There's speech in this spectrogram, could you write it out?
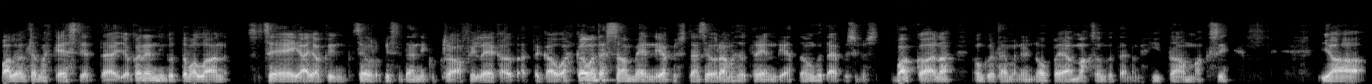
paljon tämä kesti, että jokainen niin kuin, tavallaan se ja jokin seura, pistetään niin kuin, graafille ja katsotaan, että kauan, kauan tässä on mennyt ja pystytään seuraamaan sitä trendiä, että onko tämä pysynyt vakaana, onko tämä mennyt nopeammaksi, onko tämä mennyt hitaammaksi. Ja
